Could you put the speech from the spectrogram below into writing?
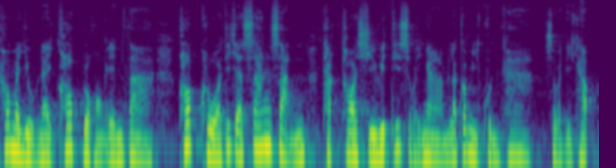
เข้ามาอยู่ในครอบครัวของเอมตาครอบครัวที่จะสร้างสรรค์ ถักทอชีวิตที่สวยงาม และก็มีคุณค่า สวัสดีครับ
